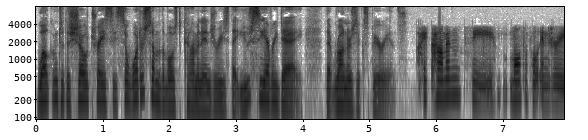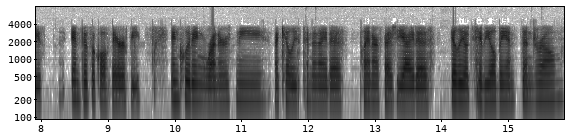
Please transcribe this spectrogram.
Welcome to the show, Tracy. So, what are some of the most common injuries that you see every day that runners experience? I commonly see multiple injuries in physical therapy, including runner's knee, Achilles tendonitis, plantar fasciitis, iliotibial band syndrome,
